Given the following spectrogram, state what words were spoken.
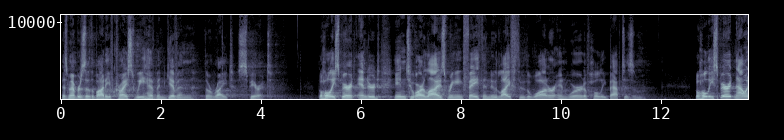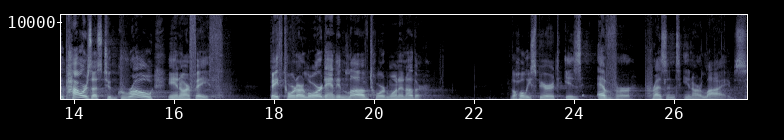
As members of the body of Christ, we have been given the right spirit. The Holy Spirit entered into our lives, bringing faith and new life through the water and word of holy baptism. The Holy Spirit now empowers us to grow in our faith faith toward our Lord and in love toward one another. The Holy Spirit is ever present in our lives,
